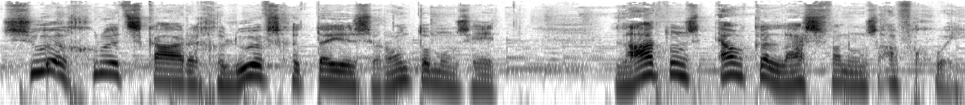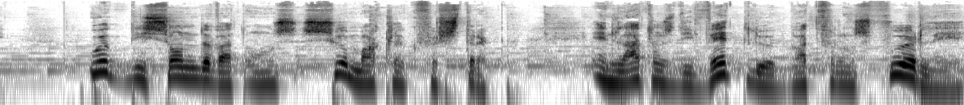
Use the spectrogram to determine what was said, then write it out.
so 'n groot skare geloofsgetuies rondom ons het, laat ons elke las van ons afgooi, ook die sonde wat ons so maklik verstrik, en laat ons die wedloop wat vir ons voorlê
